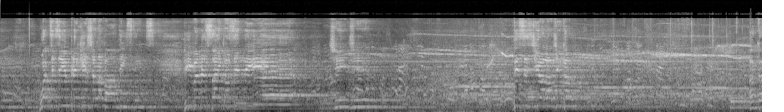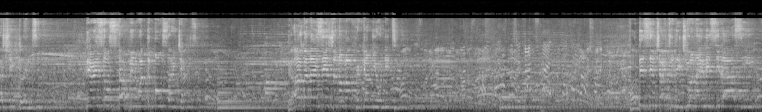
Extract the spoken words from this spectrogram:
What is the implication of all these things? Even the cycles in the air changing. This is geological. Akashic cleansing. The tries. The Organization of African Unity. For this they try to dethrone Haile Selassie.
